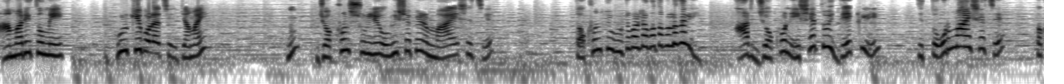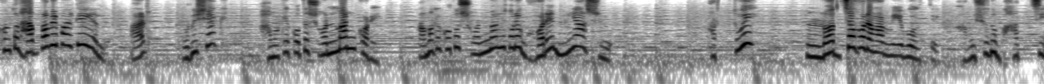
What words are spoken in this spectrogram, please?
আমারই তুমি ভুল কি বলেছে জামাই? হুম? যখন শুনলি অভিষেকের মা এসেছে তখন তুই উল্টোপাল্টা কথা বলে দিলি? আর যখন এসে তুই দেখলি যে তোর মা এসেছে, তখন তোর হাবভাবে পাল্টে গেল। আর অভিষেক আমাকে কত সম্মান করে, আমাকে কত সম্মান করে ঘরে নিয়ে আসলো। আর তুই লজ্জা করে আমার মেয়ে বলতে, আমি শুধু ভাবছি,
